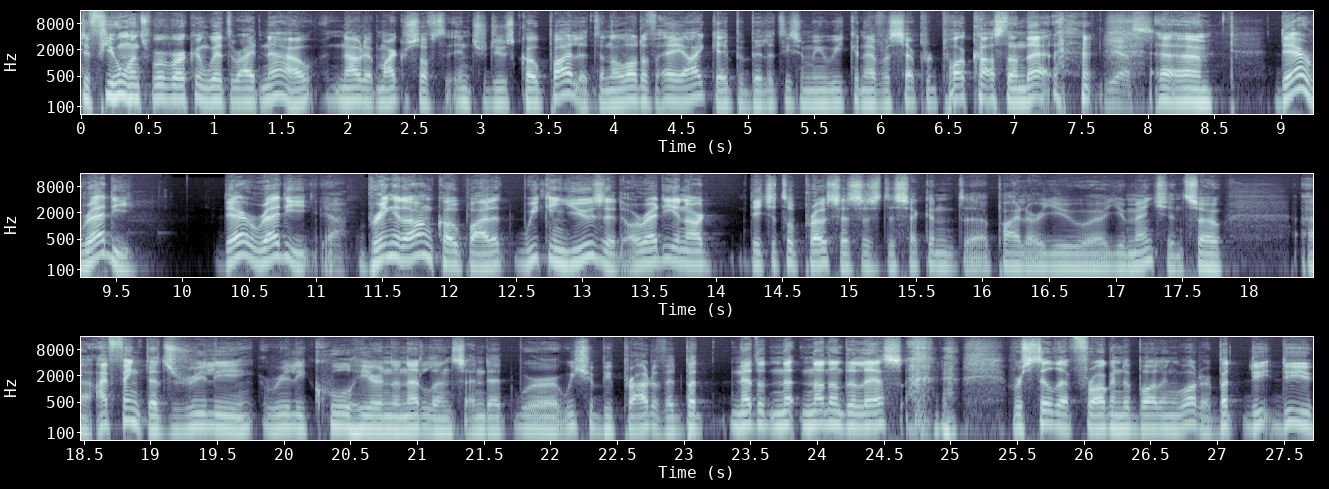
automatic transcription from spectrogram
the few ones we're working with right now, now that Microsoft introduced Copilot and a lot of AI capabilities, I mean, we can have a separate podcast on that. Yes. um, they're ready. They're ready. Yeah. Bring it on, Copilot. We can use it already in our digital processes. The second uh, pillar you uh, you mentioned. So uh, I think that's really really cool here in the Netherlands, and that we're we should be proud of it. But nonetheless, we're still that frog in the boiling water. But do do you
